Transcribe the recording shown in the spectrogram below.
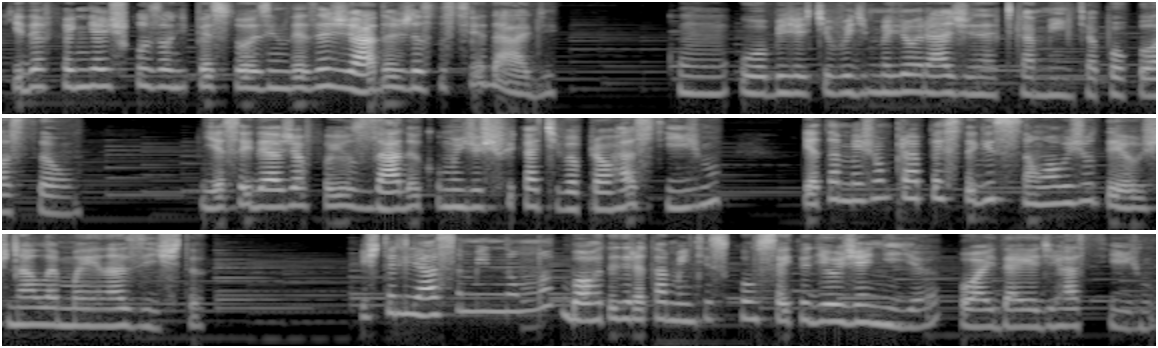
que defende a exclusão de pessoas indesejadas da sociedade, com o objetivo de melhorar geneticamente a população. E essa ideia já foi usada como justificativa para o racismo e até mesmo para a perseguição aos judeus na Alemanha nazista. Stelyassamy não aborda diretamente esse conceito de eugenia ou a ideia de racismo,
